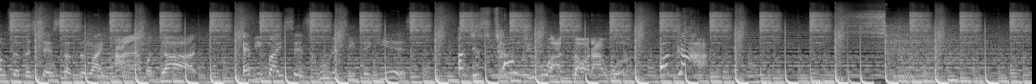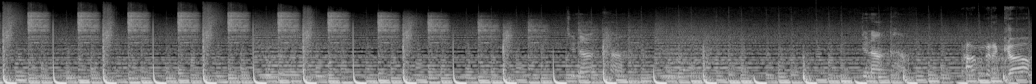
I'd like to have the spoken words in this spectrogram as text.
comes up and says something like, I am a god, everybody says, Who does he think he is? I just told you who I thought I was. A god. Do not come. Do not come. I'm gonna come.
